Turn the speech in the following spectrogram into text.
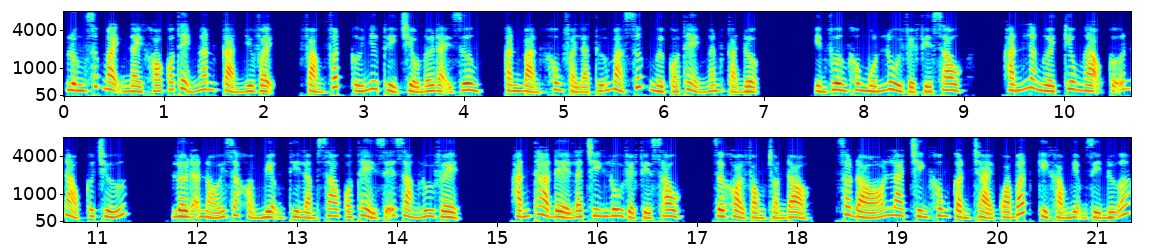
Lưng sức mạnh này khó có thể ngăn cản như vậy, phảng phất cứ như thủy triều nơi đại dương, căn bản không phải là thứ mà sức người có thể ngăn cản được. Yến Vương không muốn lùi về phía sau, hắn là người kiêu ngạo cỡ nào cơ chứ, lời đã nói ra khỏi miệng thì làm sao có thể dễ dàng lui về. Hắn thả để La Trinh lui về phía sau, rời khỏi vòng tròn đỏ, sau đó La Trinh không cần trải qua bất kỳ khảo nghiệm gì nữa,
